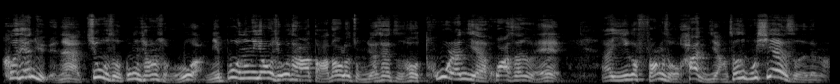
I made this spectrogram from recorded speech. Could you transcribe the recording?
贺天举呢，就是攻强守弱，你不能要求他打到了总决赛之后突然间化身为啊一个防守悍将，这是不现实的嘛。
